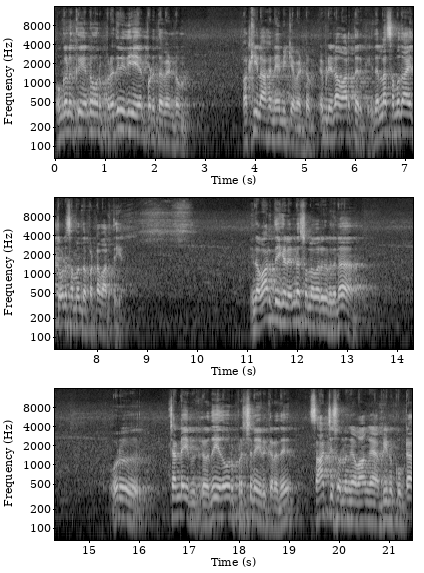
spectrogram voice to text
உங்களுக்கு என்ன ஒரு பிரதிநிதியை ஏற்படுத்த வேண்டும்? வக்கீலாக நியமிக்க வேண்டும். இப்படிலாம் வார்த்தை இருக்குது இதெல்லாம் சமுதாயத்தோடு சம்பந்தப்பட்ட வார்த்தைகள். இந்த வார்த்தைகள் என்ன சொல்ல வருகிறதுனா ஒரு சண்டை இருக்கிறது ஏதோ ஒரு பிரச்சனை இருக்கிறது சாட்சி சொல்லுங்கள் வாங்க அப்படின்னு கூப்பிட்டா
